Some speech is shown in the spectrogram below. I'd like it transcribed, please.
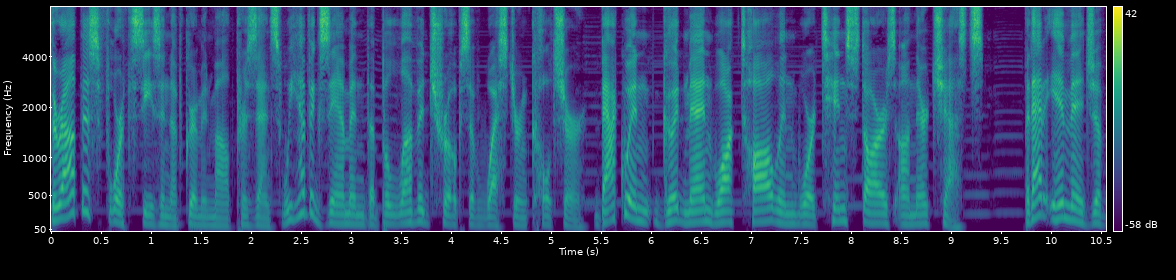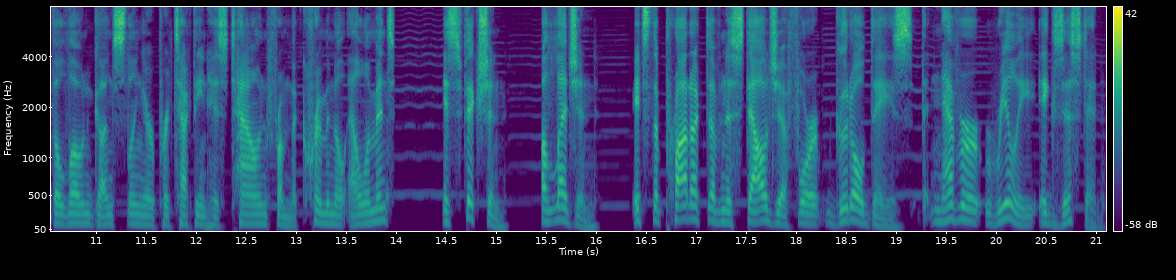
Throughout this fourth season of Grim and Mild Presents, we have examined the beloved tropes of Western culture, back when good men walked tall and wore tin stars on their chests. But that image of the lone gunslinger protecting his town from the criminal element is fiction, a legend. It's the product of nostalgia for good old days that never really existed.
